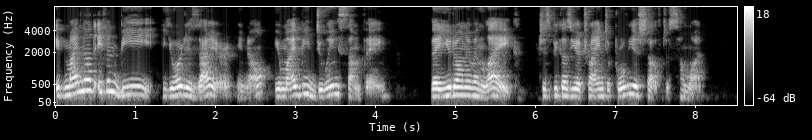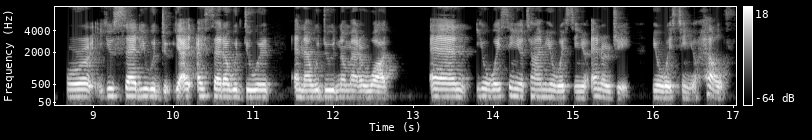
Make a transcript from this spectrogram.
it might not even be your desire, you know? You might be doing something that you don't even like just because you're trying to prove yourself to someone. Or you said you would do, yeah, I, I said I would do it and I would do it no matter what. And you're wasting your time, you're wasting your energy, you're wasting your health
